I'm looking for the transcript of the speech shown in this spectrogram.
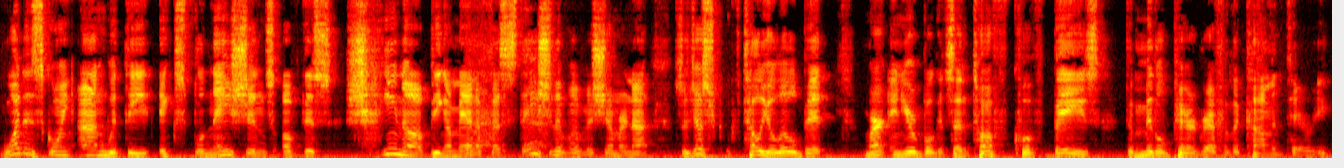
what is going on with the explanations of this Shekhinah being a manifestation of, of Hashem or not. So, just tell you a little bit. Martin, in your book, it's on Tuf Kuf Bays, the middle paragraph of the commentary,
